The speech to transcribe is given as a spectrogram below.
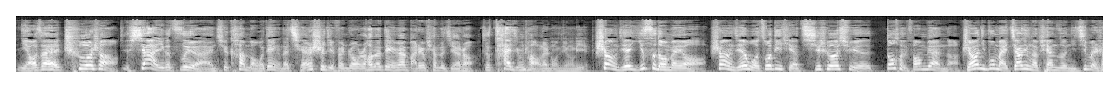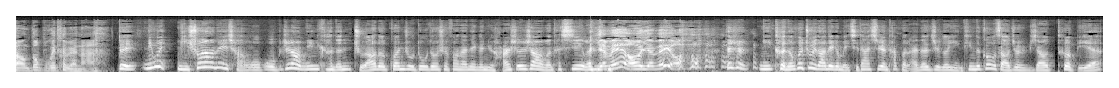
你要在车上下一个资源去看某个电影的前十几分钟，然后在电影院把这个片子接上，就太经常了这种经历。上影节一次都没有，上影节我坐地铁、骑车去都很方便的，只要你不买嘉定的片子，你基本上都不会特别难。对，因为你说到那场，我我不知道你可能主要的关注度都是放在那个女孩身上了，她吸引了也没有也没有。但是你可能会注意到那个美琪大戏院，它本来的这个影厅的构造就是比较特别，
